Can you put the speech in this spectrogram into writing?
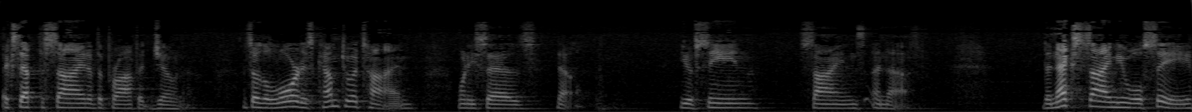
except the sign of the prophet Jonah. And so the Lord has come to a time when he says, no, you have seen signs enough. The next sign you will see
